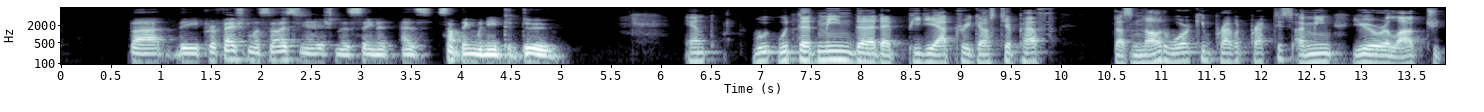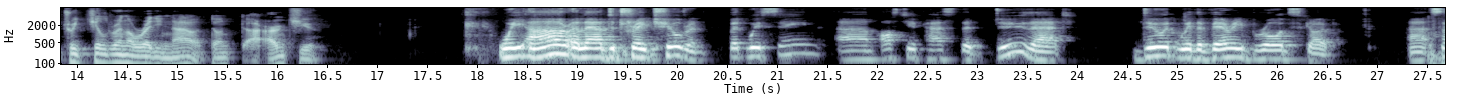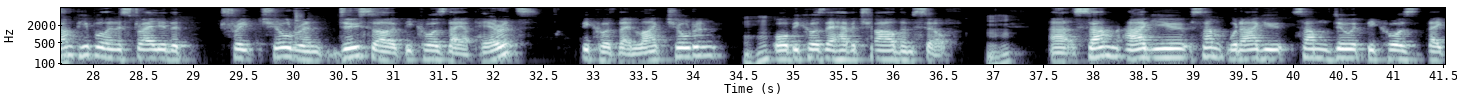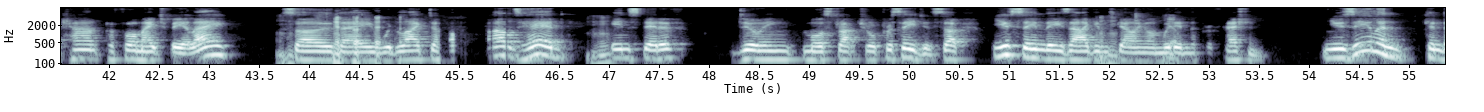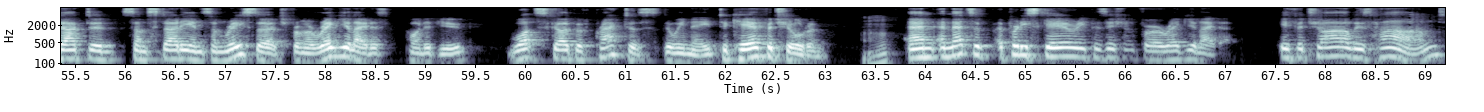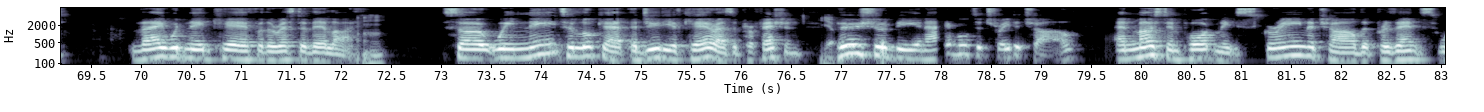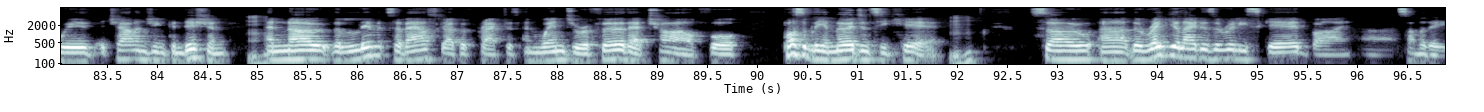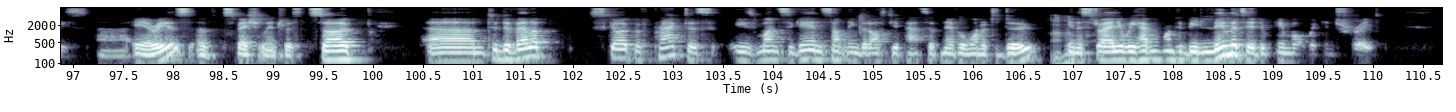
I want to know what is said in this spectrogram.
But the professional association has seen it as something we need to do. And would that mean that a pediatric osteopath does not work in private practice? I mean, you're allowed to treat children already now, don't aren't you? We are allowed to treat children, but we've seen um, osteopaths that do that do it with a very broad scope. Uh, some people in Australia that treat children do so because they are parents, because they like children, mm-hmm. or because they have a child themselves. Mm-hmm. Uh, some argue, some would argue, some do it because they can't perform HVLA, mm-hmm. so they would like to hold a child's head mm-hmm. instead of doing more structural procedures. So you've seen these arguments mm-hmm. going on within yep. the profession. New Zealand conducted some study and some research from a regulator's point of view. What scope of practice do we need to care for children? Mm-hmm. And, and that's a, a, pretty scary position for a regulator. If a child is harmed, they would need care for the rest of their life. Mm-hmm. So we need to look at a duty of care as a profession. Yep. Who should be enabled to treat a child? And most importantly, screen a child that presents with a challenging condition mm-hmm. and know the limits of our scope of practice and when to refer that child for possibly emergency care. Mm-hmm. So uh, the regulators are really scared by uh, some of these uh, areas of special interest. So um, to develop scope of practice is once again something that osteopaths have never wanted to do. Mm-hmm. In Australia, we haven't wanted to be limited in what we can treat.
